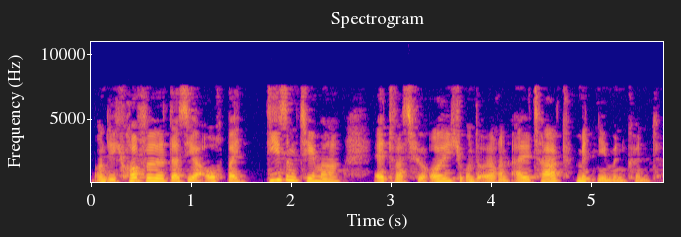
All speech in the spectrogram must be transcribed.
und ich hoffe, dass ihr auch bei diesem Thema etwas für euch und euren Alltag mitnehmen könnt.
